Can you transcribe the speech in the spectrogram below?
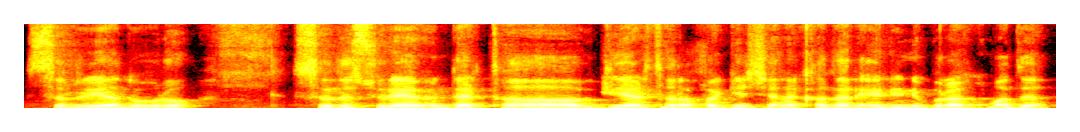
Sırrı'ya doğru. Sırrı Süreyya Önder ta diğer tarafa geçene kadar elini bırakmadı.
